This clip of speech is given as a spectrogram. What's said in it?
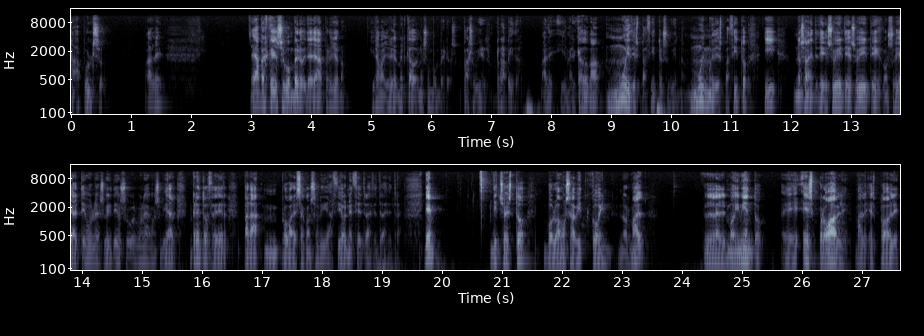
a pulso, ¿vale? Ya, pero es que yo soy bombero, ya, ya, pero yo no. Y la mayoría del mercado no son bomberos, para subir rápido, ¿vale? Y el mercado va muy despacito subiendo, muy, muy despacito, y no solamente tiene que subir, tiene que subir, tiene que consolidar, tiene que volver a subir, tiene que volver a consolidar, retroceder para mm, probar esa consolidación, etcétera, etcétera, etcétera. Bien, dicho esto, volvamos a Bitcoin normal. El movimiento eh, es probable, ¿vale? Es probable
